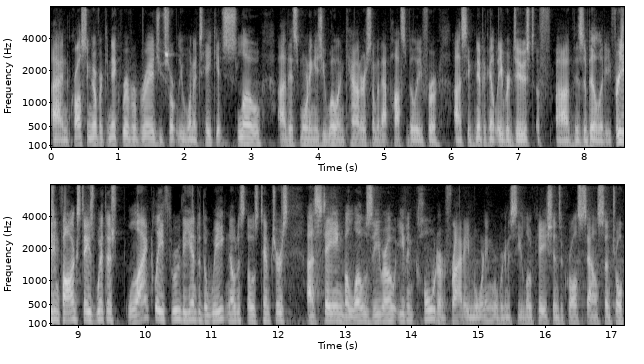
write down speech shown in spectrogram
uh, and crossing over Knik River Bridge, you certainly want to take it slow uh, this morning as you will encounter some of that possibility for uh, significantly reduced visibility. Freezing fog stays with us likely through the end of the week. Notice those temperatures staying below zero, even colder Friday morning, where we're going to see locations across South Central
